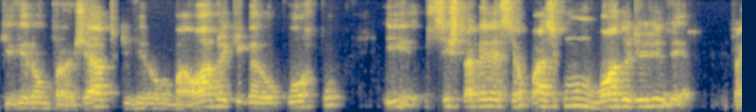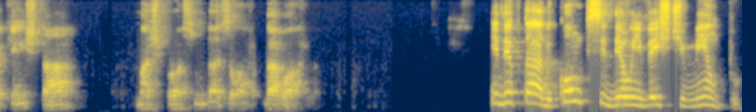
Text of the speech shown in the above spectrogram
que virou um projeto, que virou uma obra, que ganhou corpo e se estabeleceu quase como um modo de viver para quem está mais próximo das or da orla. E, deputado, como que se deu o investimento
